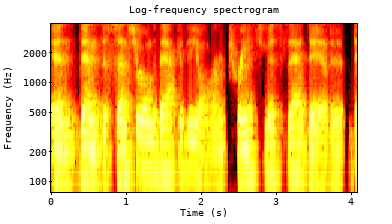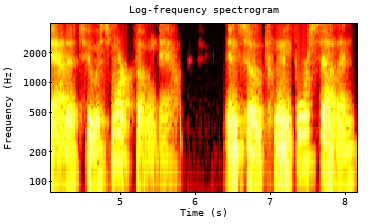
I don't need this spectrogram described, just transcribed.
And then the sensor on the back of the arm transmits that data, data to a smartphone app. And so 24 7,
